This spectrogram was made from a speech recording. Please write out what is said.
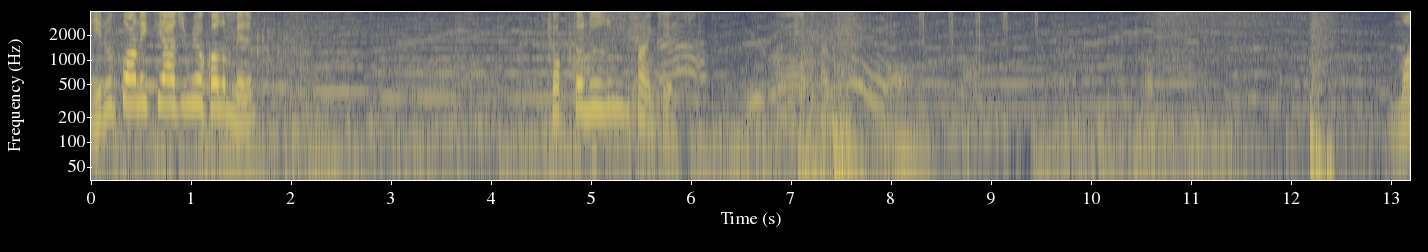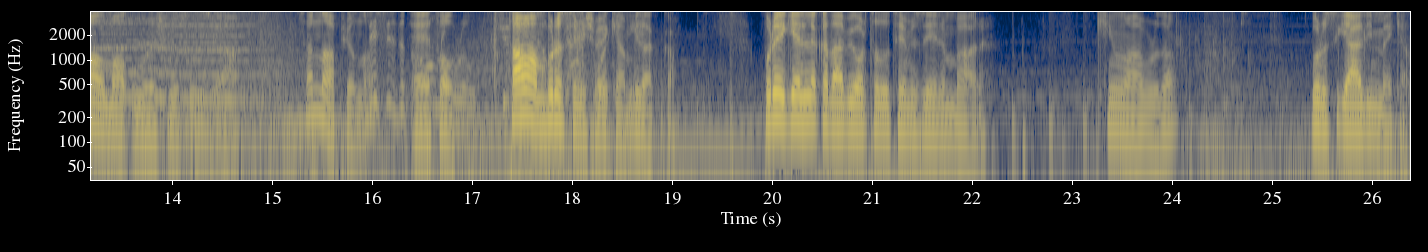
20 puan ihtiyacım yok oğlum benim. Çok da lüzumdu sanki. Kardeşim sen Mal mal uğraşıyorsunuz ya. Sen ne yapıyorsun lan? Evet ol. Tamam burasıymış mekan bir dakika. Buraya gelene kadar bir ortalığı temizleyelim bari. Kim var burada? Burası geldiğim mekan.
